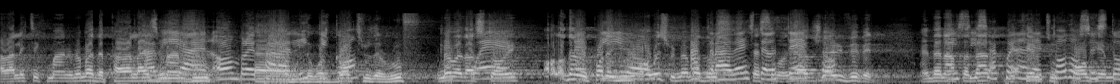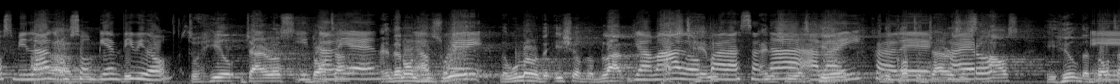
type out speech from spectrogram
Paralytic man, remember the paralyzed man who uh, was brought through the roof? Remember that story? All of them reported. You always remember those testimonies. They are very vivid. And then after y si that, se acuerdan de todos estos milagros, um, son bien vívidos. To heal Jairus' y daughter. También and then on his way, the woman the issue of the blood llamado para sanar and she was a la hija and Jairus' he healed the daughter.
